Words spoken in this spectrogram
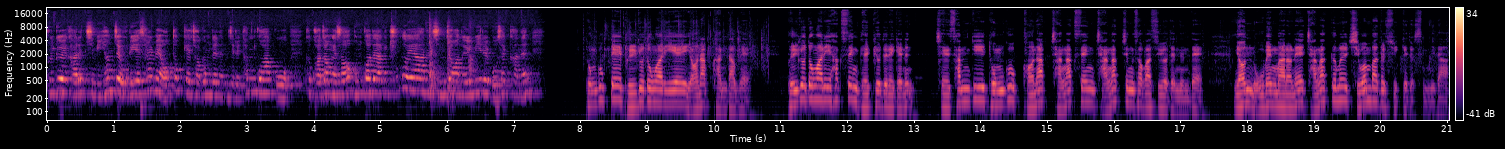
불교의 가르침이 현재 우리의 삶에 어떻게 적용되는지를 탐구하고 그 과정에서 문과대학이 추구해야 하는 진정한 의미를 모색하는 동국대 불교 동아리의 연합 간담회, 불교 동아리 학생 대표들에게는 제3기 동국 건학 장학생 장학 증서가 수여됐는데 연 500만 원의 장학금을 지원받을 수 있게 됐습니다.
